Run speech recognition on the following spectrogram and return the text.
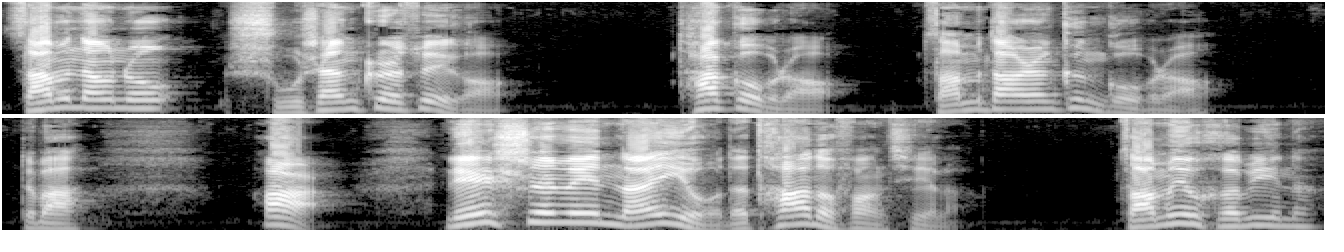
咱们当中蜀山个最高，他够不着，咱们当然更够不着，对吧？二，连身为男友的他都放弃了，咱们又何必呢？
